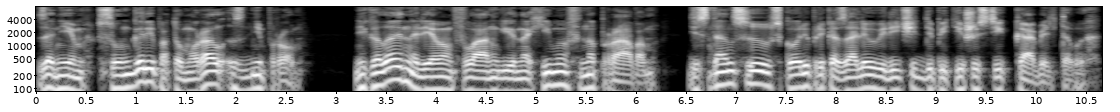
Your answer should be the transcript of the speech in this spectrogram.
за ним Сунгари, потом Урал с Днепром. Николай на левом фланге, Нахимов на правом. Дистанцию вскоре приказали увеличить до пяти-шести кабельтовых.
